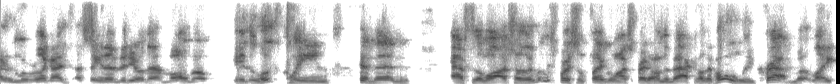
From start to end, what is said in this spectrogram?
iron remover. Like I, I seen that video of that Volvo, it looked clean, and then after the wash, I was like, let me spray some flake on. I sprayed it on the back. I was like, holy crap! But like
